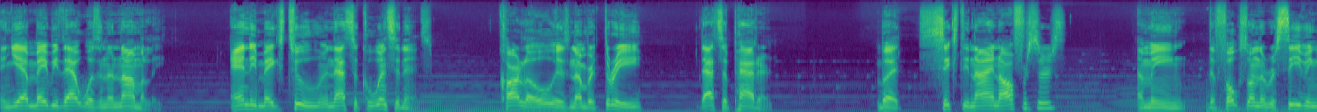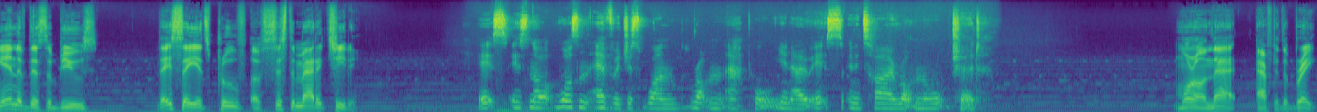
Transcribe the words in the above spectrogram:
And yeah, maybe that was an anomaly. Andy makes two, and that's a coincidence. Carlo is number three, that's a pattern. But 69 officers? I mean, the folks on the receiving end of this abuse, they say it's proof of systematic cheating. It's it's not wasn't ever just one rotten apple, you know, it's an entire rotten orchard. More on that after the break.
